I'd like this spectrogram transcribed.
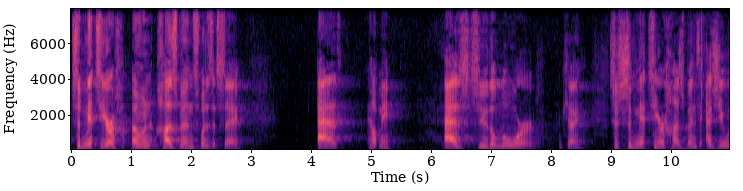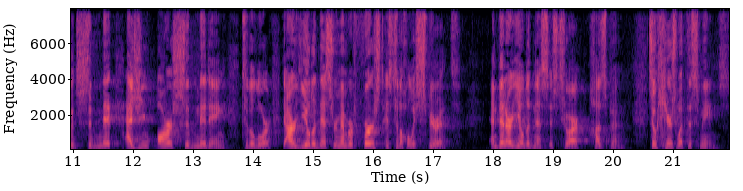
submit to your own husbands. What does it say? As, help me, as to the Lord. Okay? So submit to your husbands as you would submit, as you are submitting to the Lord. Our yieldedness, remember, first is to the Holy Spirit, and then our yieldedness is to our husband. So here's what this means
